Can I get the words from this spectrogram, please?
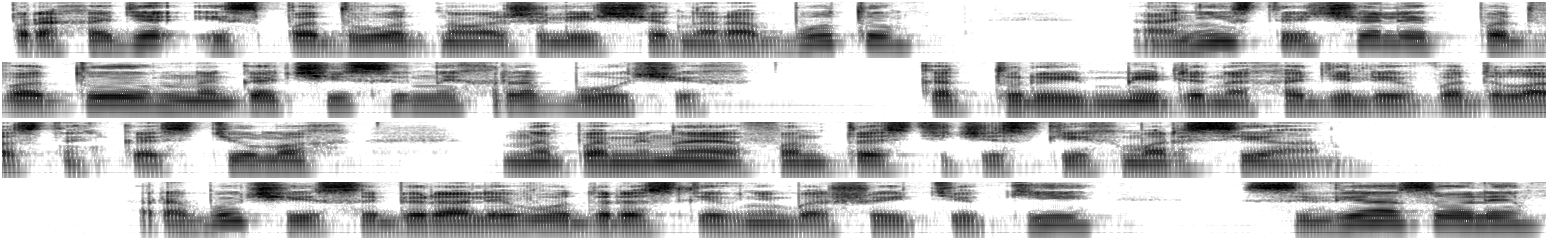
проходя из подводного жилища на работу, они встречали под водой многочисленных рабочих, которые медленно ходили в водолазных костюмах, напоминая фантастических марсиан. Рабочие собирали водоросли в небольшие тюки, связывали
